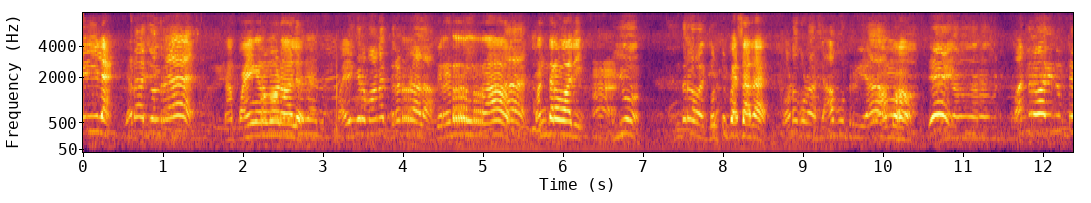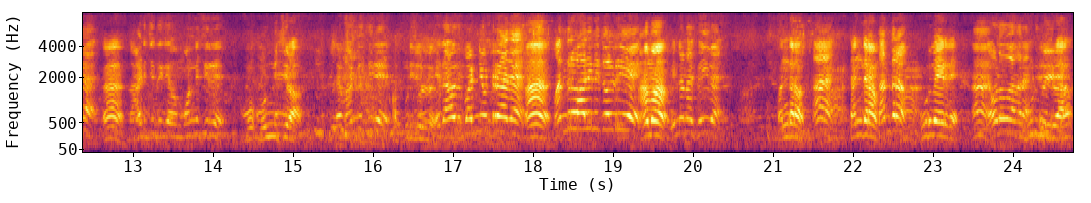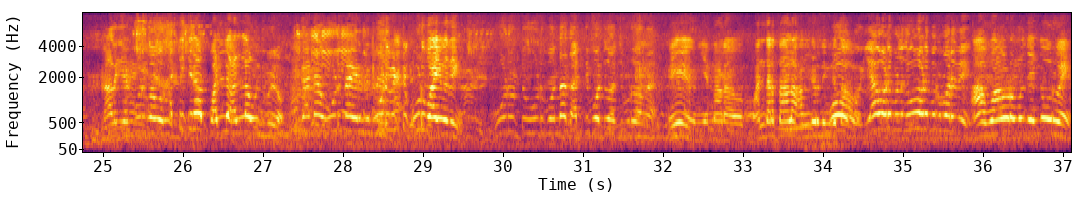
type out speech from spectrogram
தெரியல. எடா சொல்ற? நான் பயங்கரமான ஆளு. பயங்கரமான திருடராளா? திருடரா மந்திரவாதி. ஐயோ சுந்தரவாதி தொட்டு பேசாத. தொடக்கூடாது சாப்பிட்டுருவியா ஆமா. டேய் மந்திரவாதி கூப்பிட்ட அடிச்சதுக்கு மன்னிச்சிரு. முன்னிச்சிரா? இல்ல மன்னிச்சிரு. அப்படி சொல்லு. ஏதாவது பண்ணி விட்டுறாத. மந்திரவாதின்னு சொல்றியே. ஆமா. என்ன நான் செய்வேன்? மந்திரம் தந்திரம். தந்திரம். ஊடுமேயிருது எவ்வளவு வாங்குற? தெரியுதா? நாளைக்கு எங்க ஊருக்கு ஒரு அடிச்சுனா பல்லு அல்ல உந்து போயிடும் இருந்து கூடு விட்டு கூடு பாய்வது. ஊடு விட்டு ஊடு போந்தா கட்டி போட்டு வச்சு விடுவாங்க. ஏய் என்னடா மந்திரத்தால அங்க இருந்து இங்க ஏன் உடம்புல உடம்புக்கு போறது. ஆ வாவோட முடிஞ்சு எங்க வருவேன்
